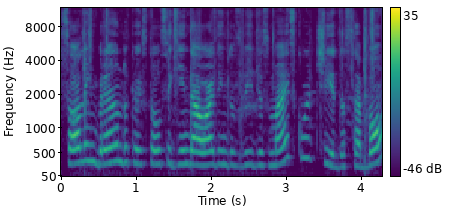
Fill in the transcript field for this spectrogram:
Só lembrando que eu estou seguindo a ordem dos vídeos mais curtidos, tá bom?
